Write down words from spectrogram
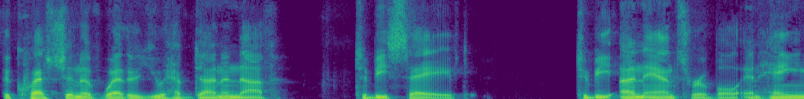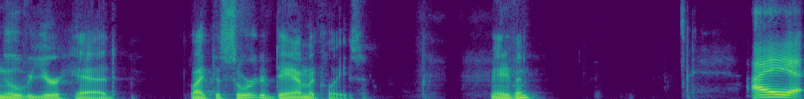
the question of whether you have done enough to be saved to be unanswerable and hanging over your head like the sword of Damocles. Maven? I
